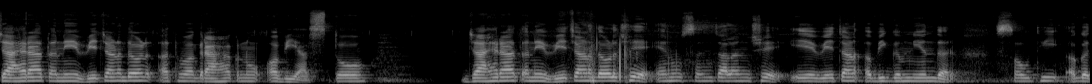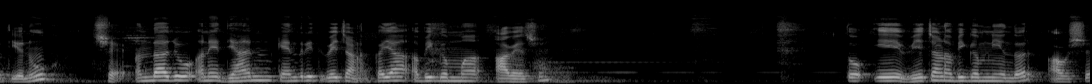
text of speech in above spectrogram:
જાહેરાત અને વેચાણ દળ અથવા ગ્રાહકનો અભ્યાસ. તો જાહેરાત અને વેચાણ દળ છે, એનું સંચાલન છે, એ વેચાણ અભિગમની અંદર સૌથી અગત્યનું છે. અંદાજો અને ધ્યાન કેન્દ્રિત વેચાણ કયા અભિગમમાં આવે છે? તો એ વેચાણ અભિગમની અંદર આવશે.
